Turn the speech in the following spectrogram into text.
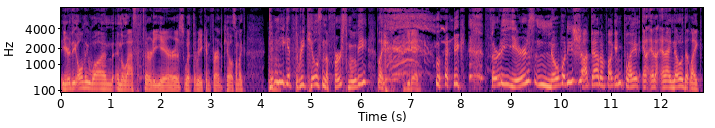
you're the only one in the last thirty years with three confirmed kills. I'm like, didn't he get three kills in the first movie? Like he did. like 30 years? Nobody shot down a fucking plane? And, and, and i know that like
